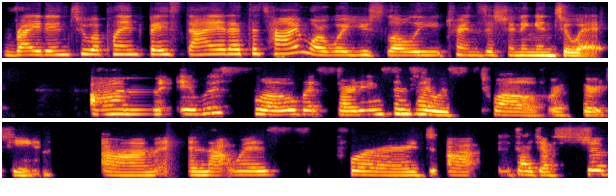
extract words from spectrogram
right into a plant-based diet at the time or were you slowly transitioning into it? Um it was slow but starting since i was 12 or 13 um and that was for uh, digestive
